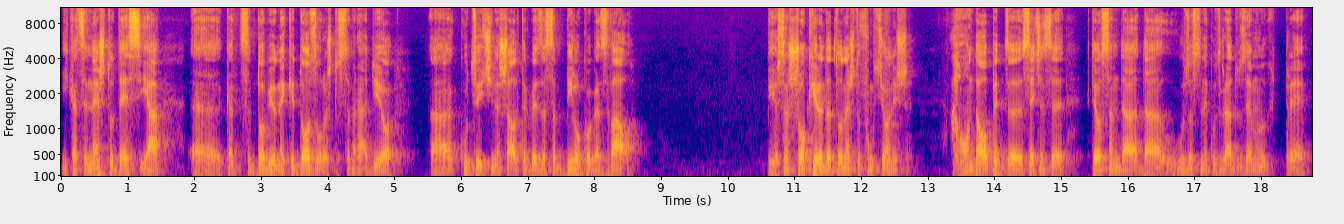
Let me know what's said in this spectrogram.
I kad se nešto desi, ja, e, kad sam dobio neke dozvole što sam radio, a, kucajući na šalter, bez da sam bilo koga zvao, bio sam šokiran da to nešto funkcioniše. A onda opet, e, sećam se, hteo sam da, da uzao sam neku zgradu u Zemunu pre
